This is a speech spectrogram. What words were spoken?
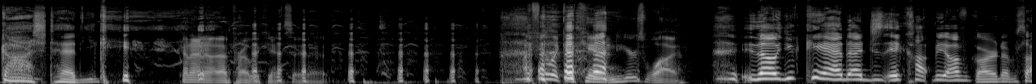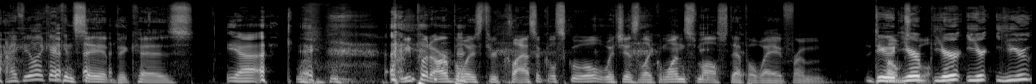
gosh, Ted, you can't. can I? I probably can't say that. I feel like I can, and here's why. No, you can. I just it caught me off guard. I'm sorry. I feel like I can say it because Yeah. we put our boys through classical school, which is like one small step away from. Dude, your Homeschool. your your your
